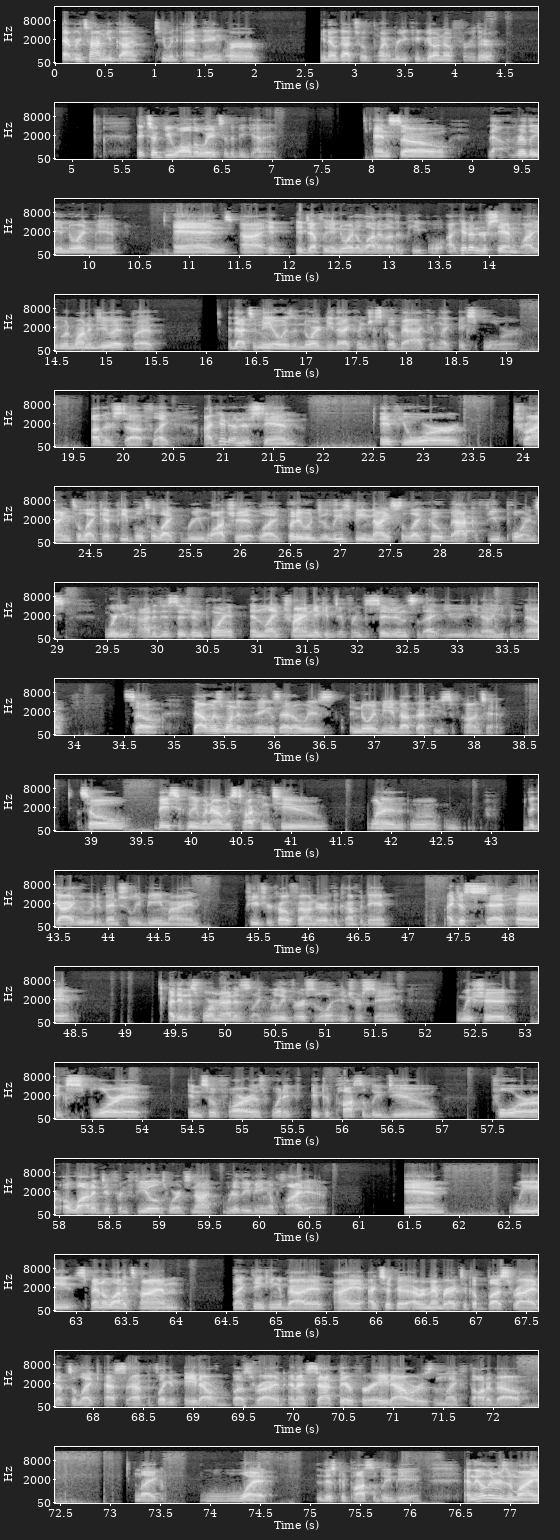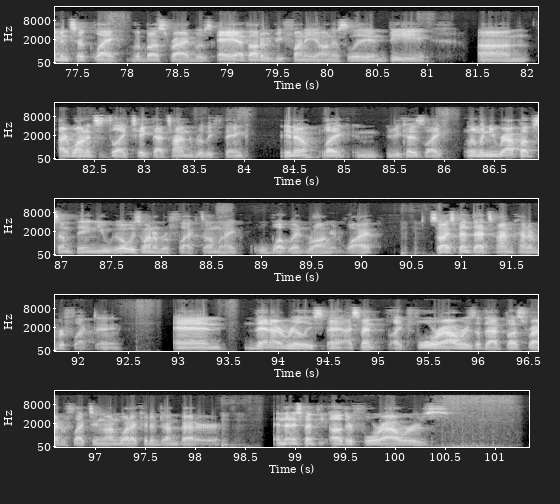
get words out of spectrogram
every time you got to an ending or you know got to a point where you could go no further, they took you all the way to the beginning, and so that really annoyed me. and uh, it it definitely annoyed a lot of other people. I could understand why you would want to do it, but that to me always annoyed me that I couldn't just go back and like explore other stuff. Like I could understand if you're trying to like get people to like rewatch it, like, but it would at least be nice to like go back a few points where you had a decision point and like try and make a different decision so that you you know you could know. So that was one of the things that always annoyed me about that piece of content. So basically, when I was talking to one of the, the guy who would eventually be my future co-founder of the company, I just said, "Hey, I think this format is like really versatile and interesting. We should explore it insofar as what it, it could possibly do for a lot of different fields where it's not really being applied in. And we spent a lot of time like thinking about it. I, I took a I remember I took a bus ride up to like SF. It's like an eight hour bus ride. And I sat there for eight hours and like thought about like what this could possibly be. And the only reason why I even took like the bus ride was A, I thought it would be funny, honestly, and B, um, I wanted to like take that time to really think, you know, like and because like when you wrap up something, you always want to reflect on like what went wrong and why. Mm-hmm. So I spent that time kind of reflecting. And then I really spent I spent like four hours of that bus ride reflecting on what I could have done better. Mm-hmm. And then I spent the other four hours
